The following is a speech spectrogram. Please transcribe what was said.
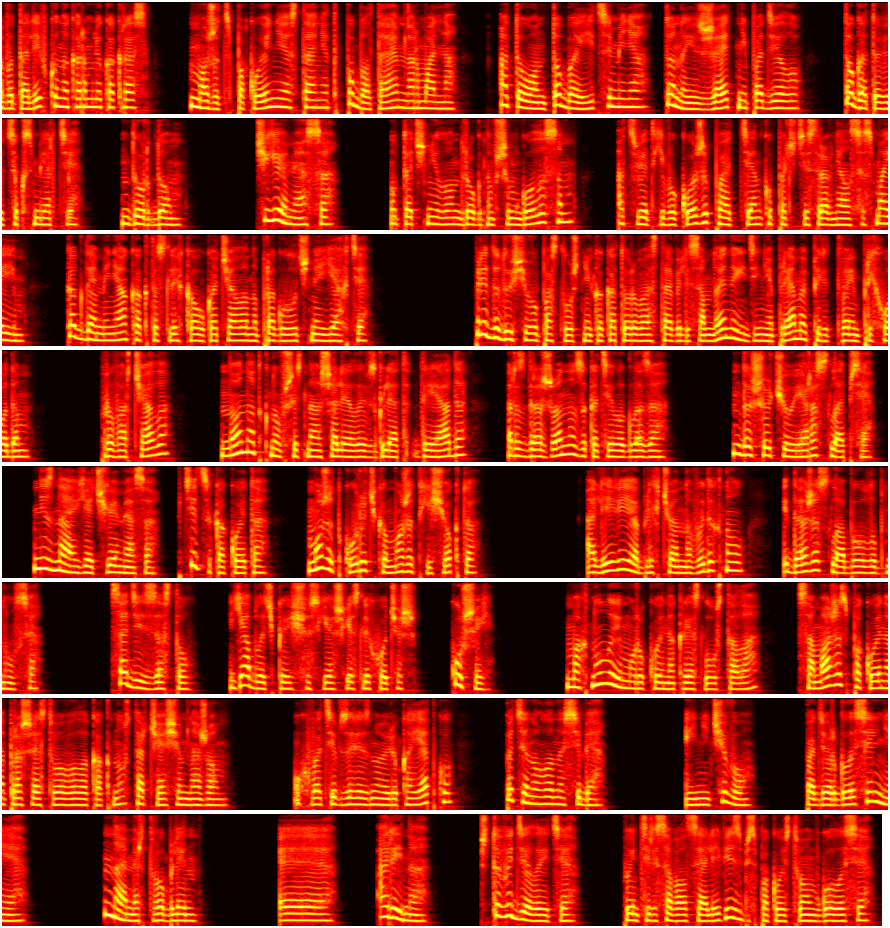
«Вот оливку накормлю как раз. Может, спокойнее станет, поболтаем нормально. А то он то боится меня, то наезжает не по делу, то готовится к смерти. Дурдом. Чье мясо?» — уточнил он дрогнувшим голосом, а цвет его кожи по оттенку почти сравнялся с моим, когда меня как-то слегка укачало на прогулочной яхте. «Предыдущего послушника, которого оставили со мной наедине прямо перед твоим приходом». Проворчала, но, наткнувшись на ошалелый взгляд Дриада, раздраженно закатила глаза. «Да шучу я, расслабься. Не знаю я, чье мясо. Птица какой-то. Может, курочка, может, еще кто». Оливий облегченно выдохнул и даже слабо улыбнулся. «Садись за стол. Яблочко еще съешь, если хочешь. Кушай». Махнула ему рукой на кресло у стола, сама же спокойно прошествовала к окну с торчащим ножом. Ухватив зарезную рукоятку, потянула на себя. И ничего, подергала сильнее. Намертво, блин. э Арина, что вы делаете?» — поинтересовался Оливий с беспокойством в голосе.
